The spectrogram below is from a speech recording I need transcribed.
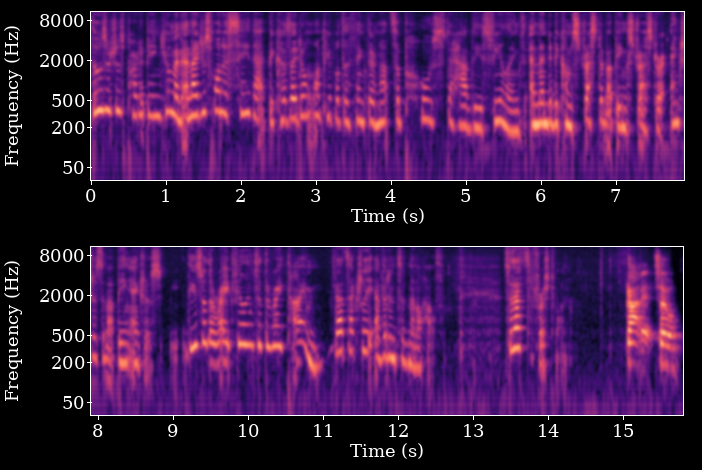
those are just part of being human. And I just want to say that because I don't want people to think they're not supposed to have these feelings and then to become stressed about being stressed or anxious about being anxious. These are the right feelings at the right time. That's actually evidence of mental health. So that's the first one. Got it. So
